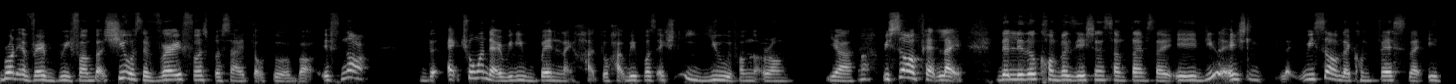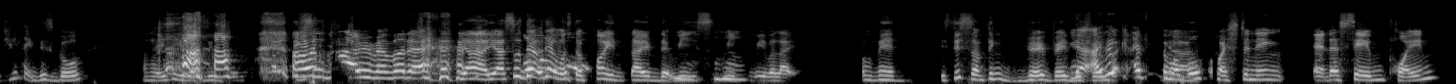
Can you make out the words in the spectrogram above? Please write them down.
brought it a very brief one but she was the very first person i talked to about. If not the actual one that i really went like heart to heart with was actually you if i'm not wrong. Yeah. We sort of had like the little conversation sometimes like eh, do you actually like we sort of like confess like eh, do you like this girl? I'm like, is it like this girl? Oh, So- I remember that. yeah, yeah. So that that was the point in time that we s we we were like, oh man, is this something very very yeah, I different? think I think we were both questioning at the same point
